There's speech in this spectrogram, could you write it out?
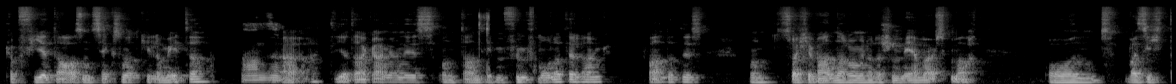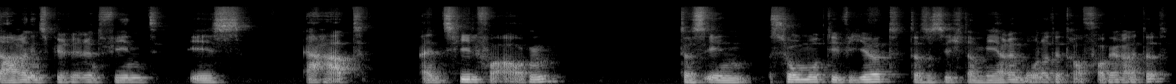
ich glaube 4600 Kilometer, äh, die er da gegangen ist und dann eben fünf Monate lang gewandert ist. Und solche Wanderungen hat er schon mehrmals gemacht. Und was ich daran inspirierend finde, ist, er hat ein Ziel vor Augen, das ihn so motiviert, dass er sich da mehrere Monate darauf vorbereitet,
